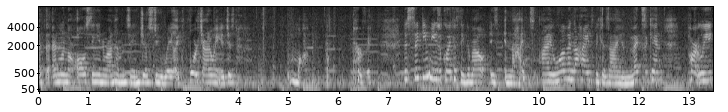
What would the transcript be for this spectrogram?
at the end when they're all singing around him and saying just do wait like foreshadowing it's just perfect the second musical I could think about is In the Heights. I love In the Heights because I am Mexican partly,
